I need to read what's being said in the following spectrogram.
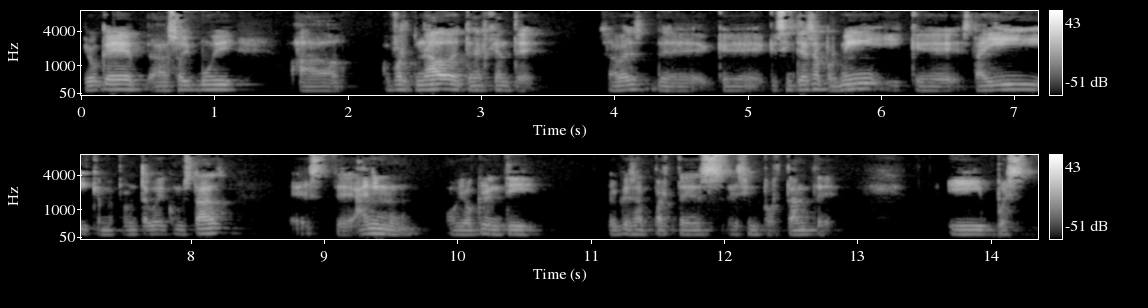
Creo que ah, soy muy ah, afortunado de tener gente, ¿sabes? De, que, que, se interesa por mí y que está ahí y que me pregunta, güey, ¿cómo estás? Este, ánimo, o yo creo en ti. Creo que esa parte es, es importante. Y pues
